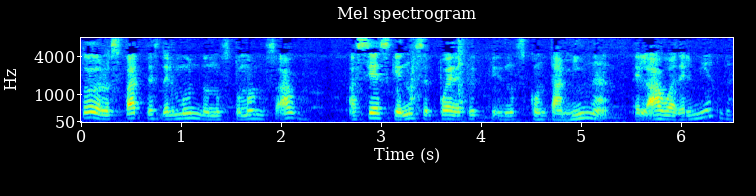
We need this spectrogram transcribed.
todas las partes del mundo nos tomamos agua. Así es que no se puede, porque nos contamina el agua del mierda.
